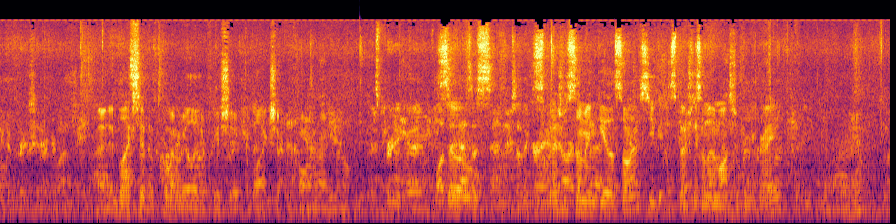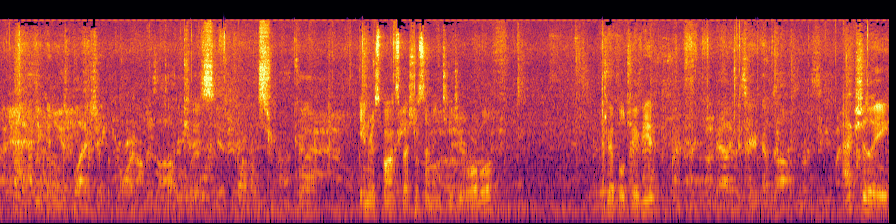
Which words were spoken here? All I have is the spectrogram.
You'd appreciate it. I- Black Ship of Corn. I really appreciate the Black Ship of Corn right now. It's pretty good. Plus, So, it has a send to the graveyard. Special summon Gilasaurus, you get to special summon a monster from your grave. You can use Black Ship of Corn on his obelisk. Straka. In response, special summon TG Warwolf. Triple all. Actually,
